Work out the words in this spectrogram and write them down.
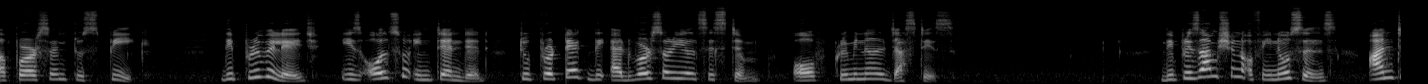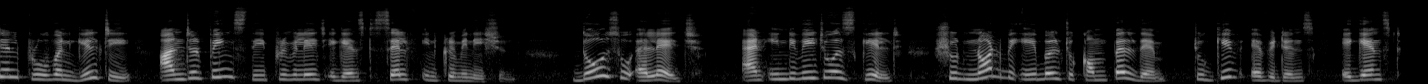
a person to speak the privilege is also intended to protect the adversarial system of criminal justice. The presumption of innocence until proven guilty underpins the privilege against self-incrimination. Those who allege an individual's guilt should not be able to compel them to give evidence against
